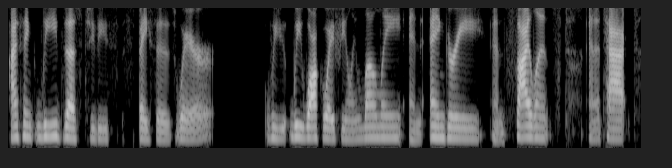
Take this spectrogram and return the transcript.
I think leads us to these spaces where we we walk away feeling lonely and angry and silenced and attacked.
